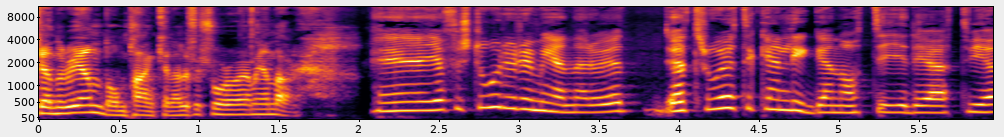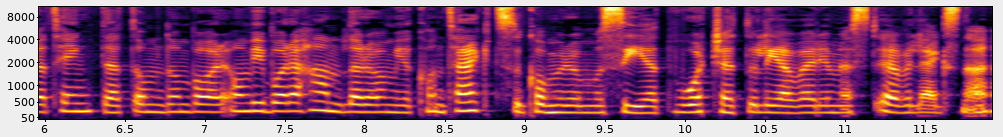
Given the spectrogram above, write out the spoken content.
känner du igen de tankarna eller förstår du vad jag menar? Eh, jag förstår hur du menar och jag, jag, tror att det kan ligga något i det att vi har tänkt att om, de bara, om vi bara handlar och har mer kontakt så kommer de att se att vårt sätt att leva är det mest överlägsna.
